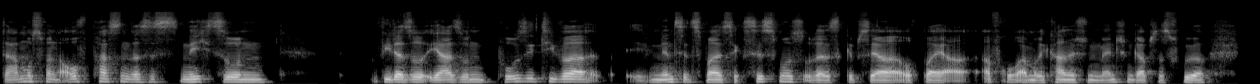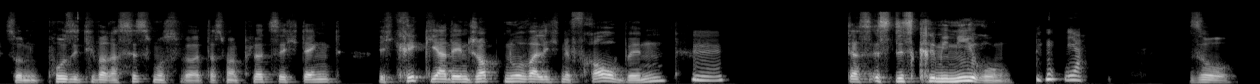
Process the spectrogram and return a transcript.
da muss man aufpassen, dass es nicht so ein, wieder so, ja, so ein positiver, ich nenne es jetzt mal Sexismus, oder es gibt es ja auch bei afroamerikanischen Menschen, gab es das früher, so ein positiver Rassismus wird, dass man plötzlich denkt, ich krieg ja den Job nur, weil ich eine Frau bin. Hm. Das ist Diskriminierung. Ja. So.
